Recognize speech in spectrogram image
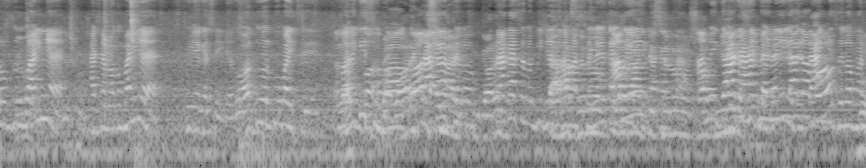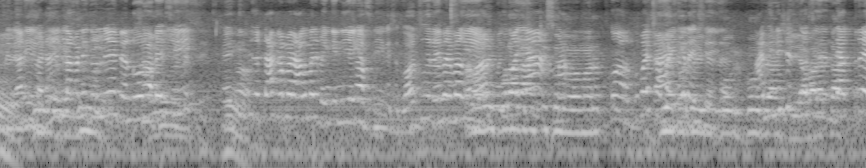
লোকজন বাইনে হাসে আমাকে মাইরে থুয়ে গেছে এটা। ঘর দুয়ার কোবাইছে। আমার ঘরে কিছু ঘরে না। কিছু টাকা নাই, ছিল ঘরে টাকা ছিল বিশ হাজার টাকা আমার ছিল, ছেলের পোলার কাছে। রাং ছিল, সব আমি নিয়ে গাড়ি গেছে। হাতে ব্যাটারি লাগাবো টাঙ্কি ছিল আমার হুম। ছেলের। গাড়ি এই ব্যাটারি নিয়ে লাগানোর জন্য একটা লোড সব নিয়ে উঠেছি গেছে। এই যে টাকা আমার আলমারি ভেঙে নিয়ে সব গেছে। নিয়ে গেছে। ঘর দুয়ারে এবার আবার আমার এই ঘর পোলার ঘুমাইয়া, আংটি ছিল আমার ঘর ঘুমাই ইয়ে সবাই করে করেছে। এই বউর- বউর আমি আংটি, নিষেধ আবার করছি টা- ডাক্তারে,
